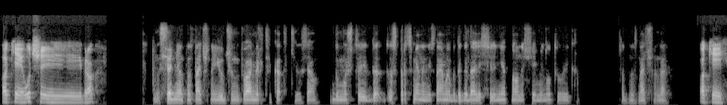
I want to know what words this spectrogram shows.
Окей, лучший игрок. Ну, Сегодня однозначно Юджин два мертвяка таких взял. Думаю, что и до, до спортсмена, не знаю, мы бы догадались или нет, но он еще и минуту выиграл. Однозначно, да. Окей,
